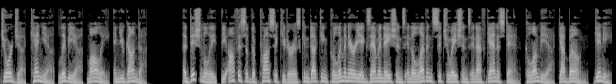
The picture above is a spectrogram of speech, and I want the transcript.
Georgia, Kenya, Libya, Mali, and Uganda. Additionally, the Office of the Prosecutor is conducting preliminary examinations in 11 situations in Afghanistan, Colombia, Gabon, Guinea,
